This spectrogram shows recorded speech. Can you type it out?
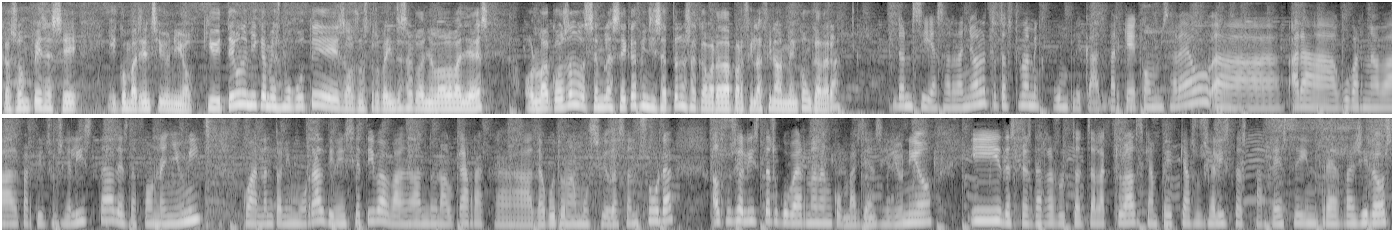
que són PSC i Convergència i Unió. Qui té una mica més mogut és els nostres veïns de Cerdanyola del Vallès, on la cosa sembla ser que fins dissabte no s'acabarà de perfilar finalment com quedarà. Doncs sí, a Cerdanyola tot està una mica complicat, perquè, com sabeu, eh, ara governava el Partit Socialista des de fa un any i mig, quan Antoni Morral, d'Iniciativa, va abandonar el càrrec eh, degut a una moció de censura. Els socialistes governen en Convergència i Unió i després dels resultats electorals que han fet que els socialistes perdessin tres regidors,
